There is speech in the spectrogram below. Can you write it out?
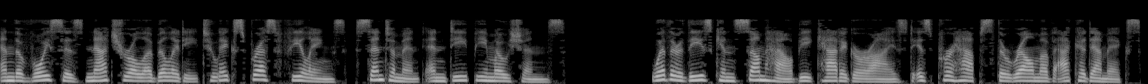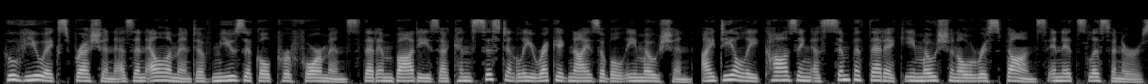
and the voice's natural ability to express feelings, sentiment and deep emotions. Whether these can somehow be categorized is perhaps the realm of academics, who view expression as an element of musical performance that embodies a consistently recognizable emotion, ideally causing a sympathetic emotional response in its listeners.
